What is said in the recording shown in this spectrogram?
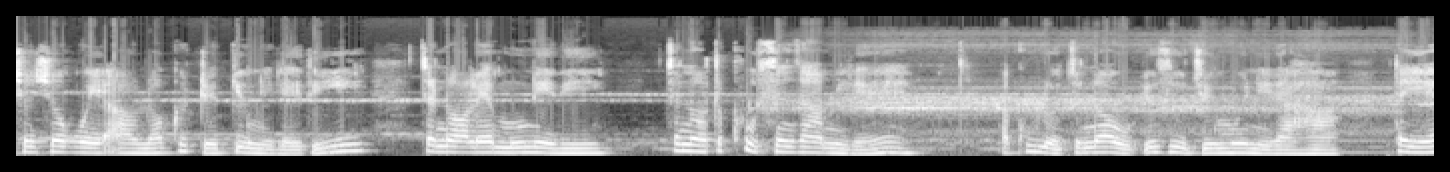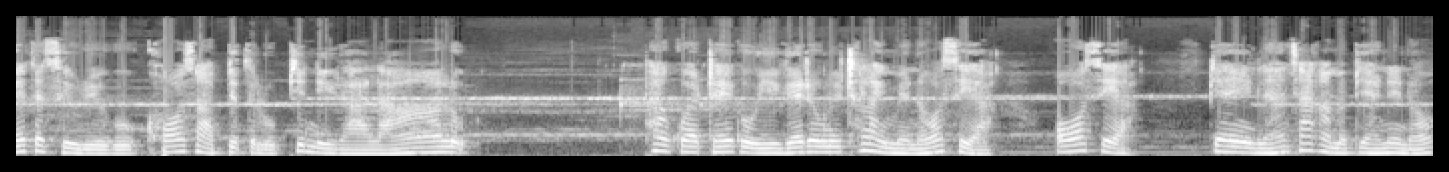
ရှုံရှုံဝေအောင်လော့ကတွေပြုတ်နေလေသည်ကျွန်တော်လည်းမူးနေပြီ ကျွန်တော်တခုစဉ်းစားမိတယ်အခုလိုကျွန်တော်ကိုပြုစုကျွေးမွေးနေတာဟာတရေတစီတွေကိုခေါ်စာပြစ်တယ်လို့ဖြစ်နေတာလားလို့ဖန်ကွက်တဲကိုရေခဲတုံးလေးထပ်လိုက်မယ်နော်ဆရာ။အော်ဆရာပြန်ရင်လမ်းကြားကမပြန်နဲ့နော်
